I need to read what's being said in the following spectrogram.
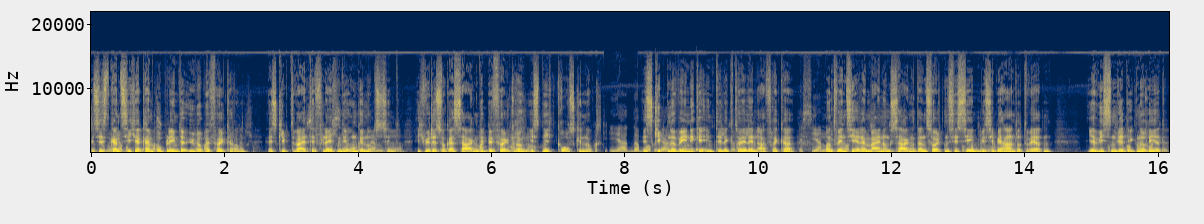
Es ist ganz sicher kein Problem der Überbevölkerung. Es gibt weite Flächen, die ungenutzt sind. Ich würde sogar sagen, die Bevölkerung ist nicht groß genug. Es gibt nur wenige Intellektuelle in Afrika. Und wenn sie ihre Meinung sagen, dann sollten sie sehen, wie sie behandelt werden. Ihr Wissen wird ignoriert.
